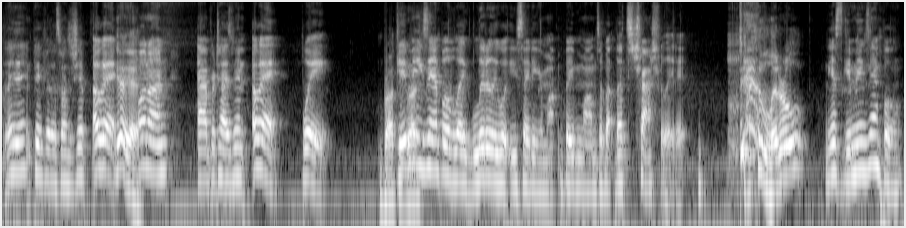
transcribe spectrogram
They didn't pay for the sponsorship. Okay. Yeah, yeah. Hold on. Advertisement. Okay. Wait. Give me an example of like literally what you say to your mom, baby moms about that's trash related. literal. Yes, give me an example.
